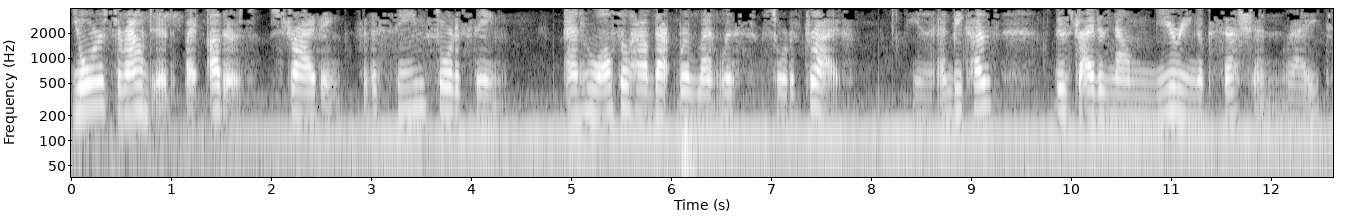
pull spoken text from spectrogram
You're surrounded by others striving for the same sort of thing and who also have that relentless sort of drive. Know, and because this drive is now nearing obsession, right?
